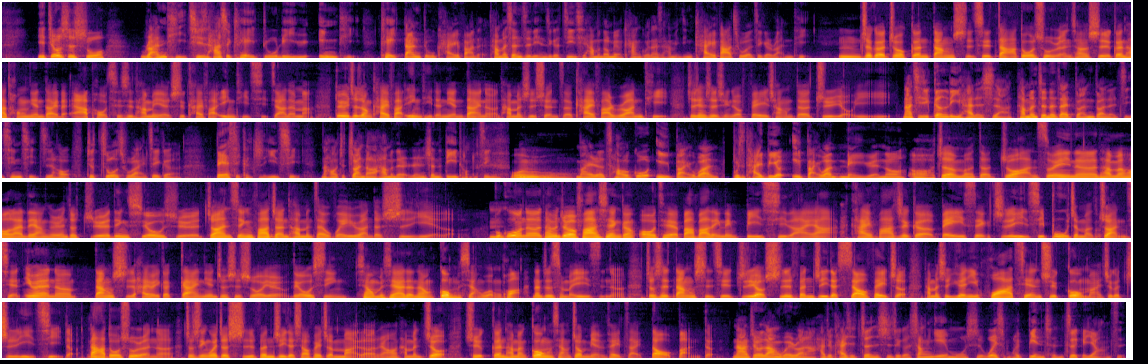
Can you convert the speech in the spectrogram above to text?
也就是说，软体其实它是可以独立于硬体，可以单独开发的。他们甚至连这个机器他们都没有看过，但是他们已经开发出了这个软体。嗯，这个就跟当时其实大多数人，像是跟他同年代的 Apple，其实他们也是开发硬体起家的嘛。对于这种开发硬体的年代呢，他们是选择开发软体，这件事情就非常的具有意义。那其实更厉害的是啊，他们真的在短短的几星期之后，就做出来这个 Basic 纸艺器。然后就赚到了他们的人生的第一桶金，嗯，卖了超过一百万，不是台币哦，一百万美元哦，哦，这么的赚，所以呢，他们后来两个人就决定休学，专心发展他们在微软的事业了。不过呢，他们就有发现，跟 Altair 八八零零比起来啊，开发这个 Basic 指引器不怎么赚钱，因为呢。当时还有一个概念，就是说有流行像我们现在的那种共享文化，那这是什么意思呢？就是当时其实只有十分之一的消费者，他们是愿意花钱去购买这个直译器的。大多数人呢，就是因为这十分之一的消费者买了，然后他们就去跟他们共享，就免费载盗版的。那就让微软啊，他就开始正视这个商业模式为什么会变成这个样子。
